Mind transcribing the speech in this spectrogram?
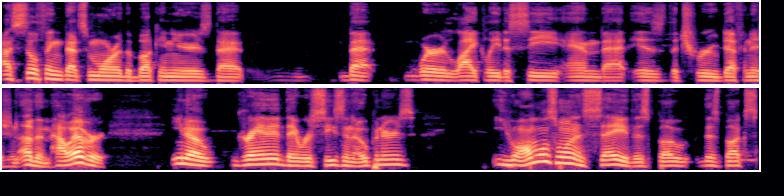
I still think that's more of the Buccaneers that that we're likely to see, and that is the true definition of him. However, you know, granted they were season openers, you almost want to say this Bo this Bucs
